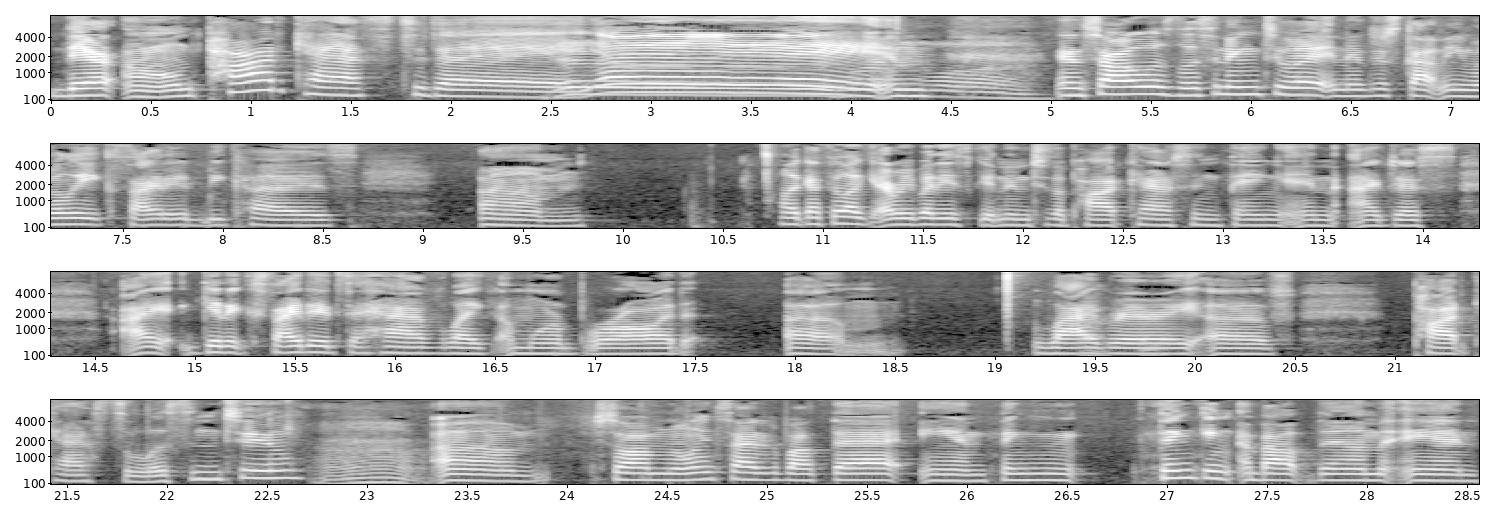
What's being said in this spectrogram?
their own podcast today. Yay! And, and so I was listening to it, and it just got me really excited because, um, like I feel like everybody's getting into the podcasting thing, and I just I get excited to have like a more broad um library of podcasts to listen to. Ah. Um, so I'm really excited about that and thinking thinking about them and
